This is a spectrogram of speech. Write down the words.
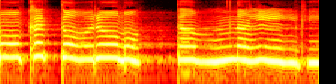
മുഖത്തൊരു നൽകി.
